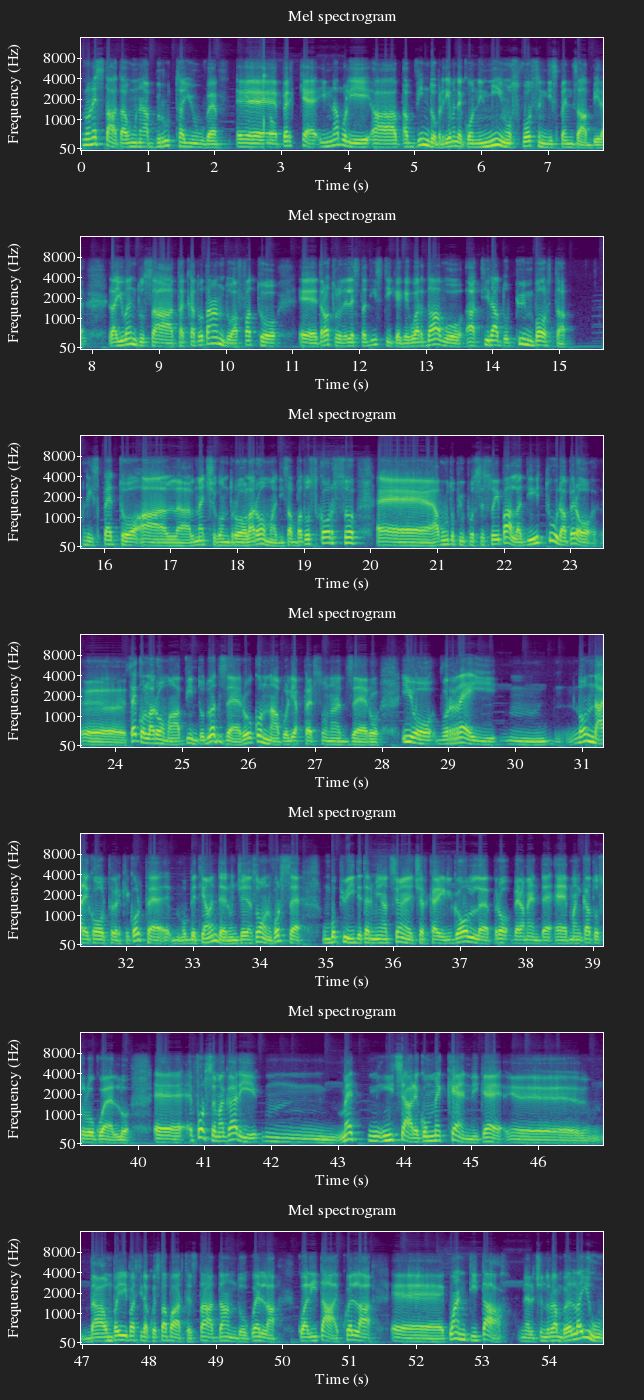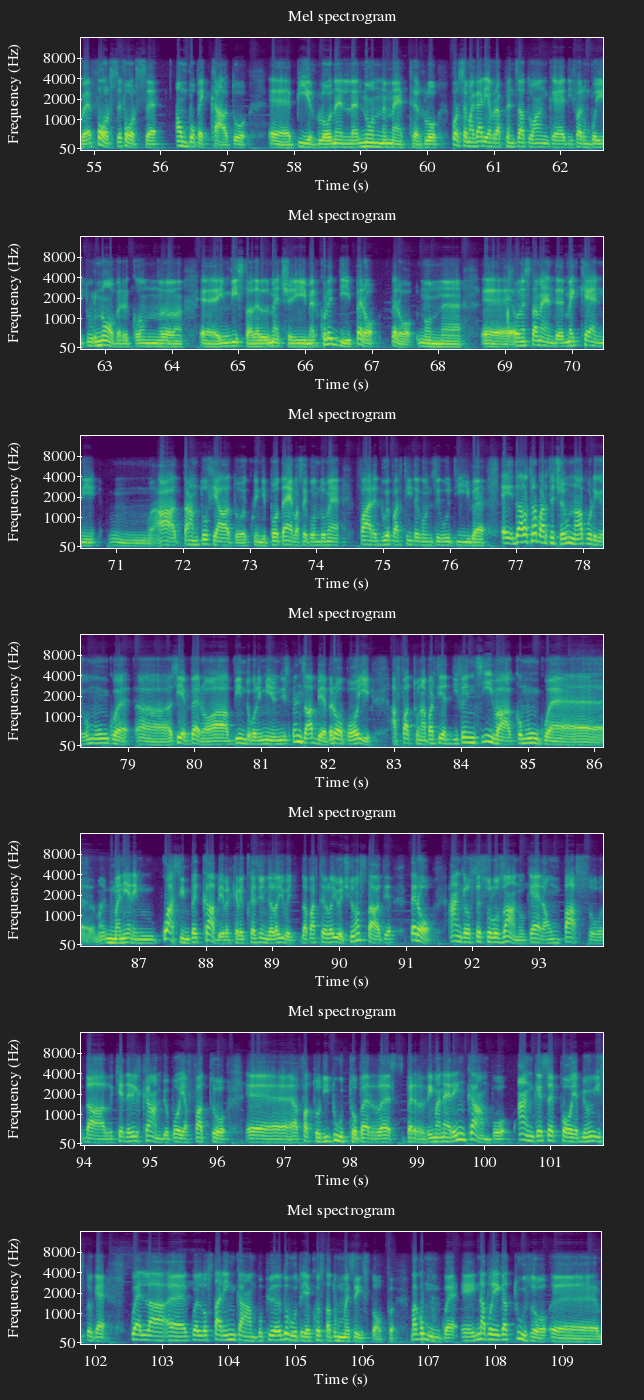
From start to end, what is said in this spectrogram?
non è stata una brutta Juve eh, no. perché il Napoli ha, ha, vinto praticamente con il minimo sforzo indispensabile. La Juventus ha attaccato tanto, ha fatto eh, tra l'altro delle statistiche che guardavo, ha tirato più in porta rispetto al, al, match contro la Roma di sabato scorso eh, ha avuto più possesso di palla addirittura però eh, se con la Roma ha vinto 2-0 con Napoli ha perso 1-0 io vorrei mh, non dare colpe perché colpe obiettivamente non ce ne sono forse un po' più di determinazione nel cercare il gol però veramente è mancato solo quello. Eh, forse magari mh, met- iniziare con McKenny che eh, da un paio di partite a questa parte sta dando quella qualità e quella eh, quantità nel centrocampo della Juve, forse, forse ha un po' peccato eh, Pirlo nel non metterlo. Forse magari avrà pensato anche di fare un po' di turnover con, eh, in vista del match di mercoledì, però però non, eh, onestamente McKenny mh, ha tanto fiato e quindi poteva secondo me fare due partite consecutive. E dall'altra parte c'è un Napoli che comunque uh, sì è vero ha vinto con il minimo indispensabile però poi ha fatto una partita difensiva comunque eh, in maniera in, quasi impeccabile perché le occasioni Juve, da parte della Juve ci sono state però anche lo stesso Lozano che era un passo dal chiedere il cambio poi ha fatto eh, ha fatto di tutto per, per, rimanere in campo, anche se poi abbiamo visto che quella, eh, quello stare in campo più del dovuto gli è costato un mese di stop. Ma comunque eh, il Napoli di Gattuso eh,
